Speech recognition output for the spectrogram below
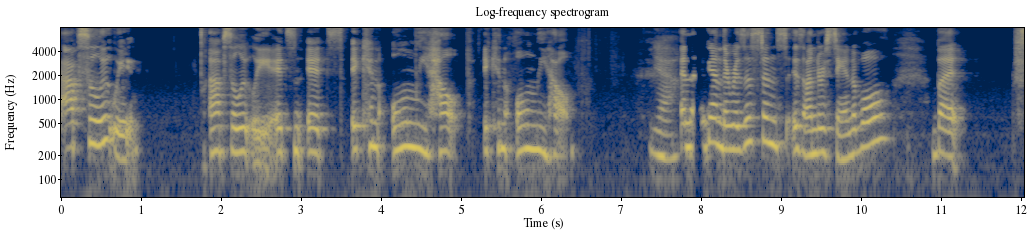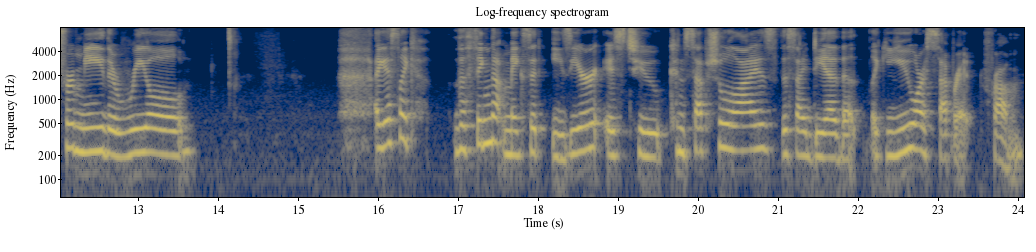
absolutely, absolutely. It's it's it can only help. It can only help. Yeah. And again, the resistance is understandable, but for me, the real, I guess, like the thing that makes it easier is to conceptualize this idea that like you are separate from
